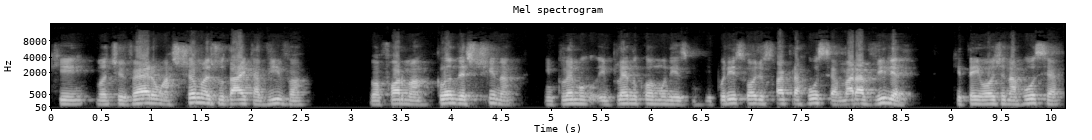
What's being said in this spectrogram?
que mantiveram a chama judaica viva de uma forma clandestina em pleno, em pleno comunismo. E por isso hoje você vai para a Rússia, maravilha que tem hoje na Rússia,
